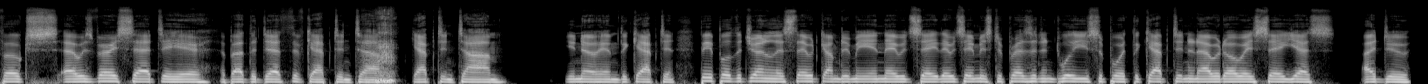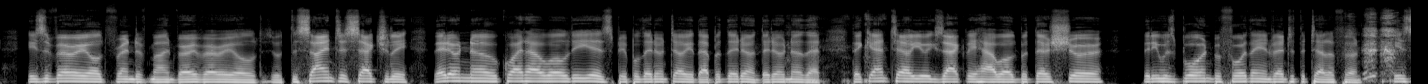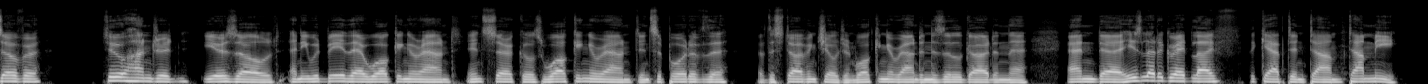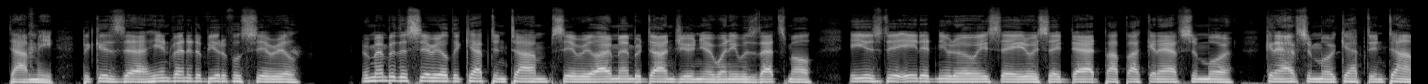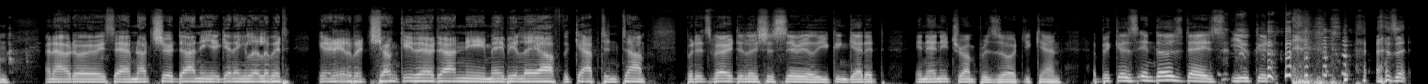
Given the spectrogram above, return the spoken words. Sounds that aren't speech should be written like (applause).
Folks, I was very sad to hear about the death of Captain Tom. (coughs) Captain Tom. You know him, the captain. People, the journalists, they would come to me and they would say, they would say, Mr. President, will you support the captain? And I would always say, yes, I do. He's a very old friend of mine, very, very old. The scientists actually, they don't know quite how old he is. People, they don't tell you that, but they don't. They don't know that. They can't tell you exactly how old, but they're sure that he was born before they invented the telephone. (laughs) He's over 200 years old, and he would be there walking around in circles, walking around in support of the of the starving children, walking around in his little garden there. And uh, he's led a great life, the captain, Tom, Tommy, Tommy, because uh, he invented a beautiful cereal. Remember the cereal, the Captain Tom cereal? I remember Don Jr. when he was that small. He used to eat it and he would always say, he'd always say, Dad, Papa, can I have some more? Can I have some more Captain Tom? And I would always say, I'm not sure, Donnie, you're getting a little bit, getting a little bit chunky there, Donnie. Maybe lay off the Captain Tom. But it's very delicious cereal. You can get it in any Trump resort you can. Because in those days, you could, (laughs) as a,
